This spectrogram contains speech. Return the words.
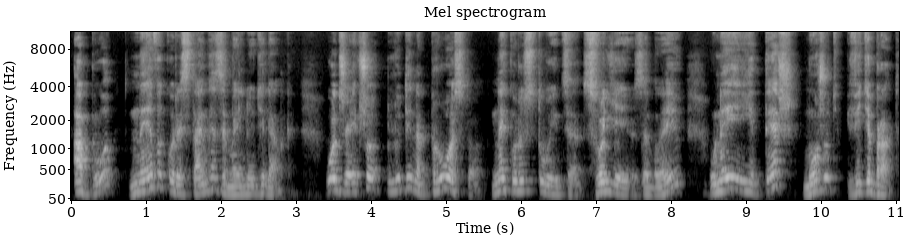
або невикористання земельної ділянки. Отже, якщо людина просто не користується своєю землею, у неї її теж можуть відібрати.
